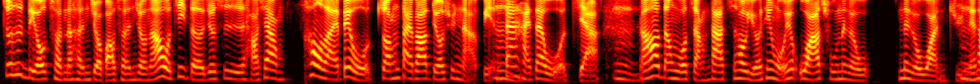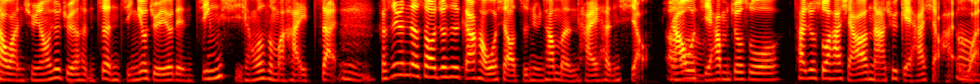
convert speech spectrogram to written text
就是留存了很久，保存很久。然后我记得就是好像后来被我装袋，包丢去哪边，但还在我家。嗯。然后等我长大之后，有一天我又挖出那个。那个玩具，那套玩具，然后就觉得很震惊，又觉得有点惊喜，想说什么还在。嗯，可是因为那时候就是刚好我小侄女他们还很小，然后我姐他们就说，他就说他想要拿去给他小孩玩，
